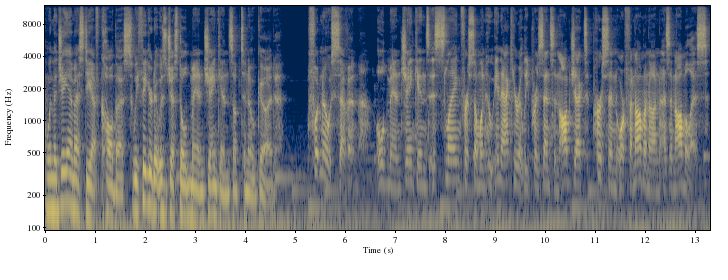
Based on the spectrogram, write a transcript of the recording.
when the JMSDF called us, we figured it was just Old Man Jenkins up to no good. Footnote 7. Old Man Jenkins is slang for someone who inaccurately presents an object, person, or phenomenon as anomalous,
